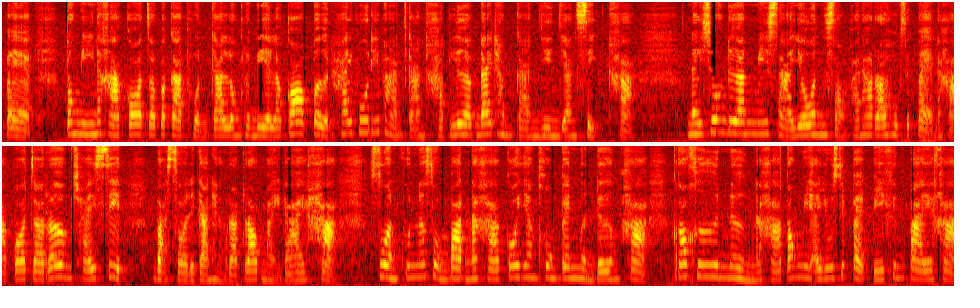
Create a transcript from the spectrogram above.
2568ตรงนี้นะคะก็จะประกาศผลการลงทะเบียน แล้วก็เปิดให้ผู้ที่ผ่านการคัดเลือกได้ทำการยืนยันสิทธิ์ค่ะ ในช่วงเดือนเมษายน 2568 นะคะ ก็จะเริ่มใช้สิทธิ์บัตรสวัสดิการแห่งรัฐรอบใหม่ได้ค่ะ ส่วนคุณสมบัตินะคะก็ยังคงเป็นเหมือนเดิมค่ะ ก็คือ 1 นะคะ ต้องมีอายุ 18 ปีขึ้นไปค่ะ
